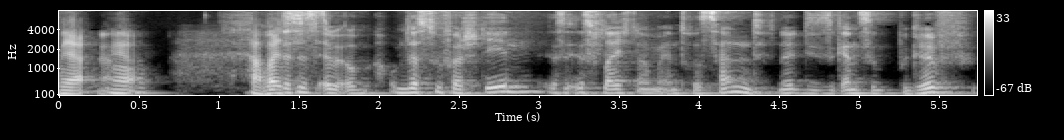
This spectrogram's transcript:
Ja, ja. ja. Aber, es ist, ist, um, um das zu verstehen, es ist vielleicht nochmal interessant, ne, dieses ganze Begriff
